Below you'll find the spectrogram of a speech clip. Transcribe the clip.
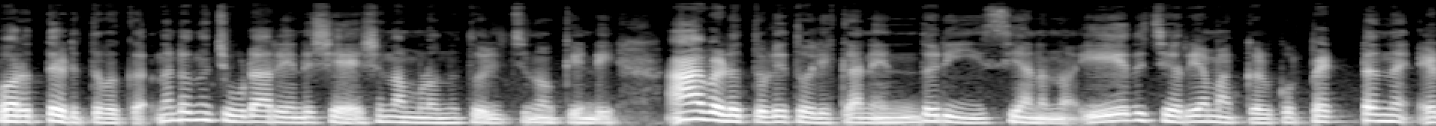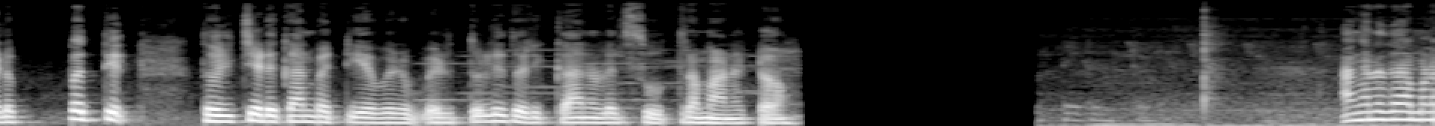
പുറത്തെടുത്ത് വെക്കുക. എന്നിട്ടൊന്ന് ചൂടാറിയതിന്റെ ശേഷം നമ്മളൊന്ന് തൊലിച്ച് നോക്കേണ്ടി. ആ വെളുത്തുള്ളി തൊലിക്കാൻ എന്തൊരു ഈസിയാണെന്നോ. ഏത് ചെറിയ മക്കൾക്കും പെട്ടെന്ന് എളുപ്പത്തിൽ തൊലിച്ചെടുക്കാൻ പറ്റിയ വെളുത്തുള്ളി തൊലിക്കാനുള്ളൊരു സൂത്രമാണ് കേട്ടോ അങ്ങനെ നമ്മൾ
